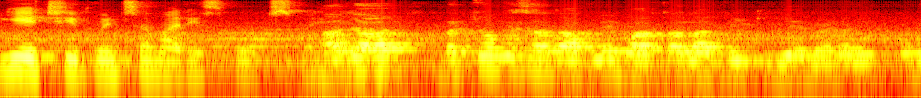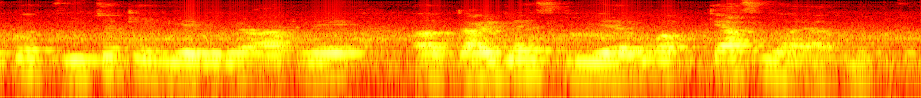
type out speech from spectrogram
ये अचीवमेंट्स हमारे स्पोर्ट्स में आज आप बच्चों के साथ आपने वार्तालाप भी की है मैडम उनको फ्यूचर के लिए जो आपने गाइडलाइंस की है वो आप क्या समझाया आपने बच्चों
